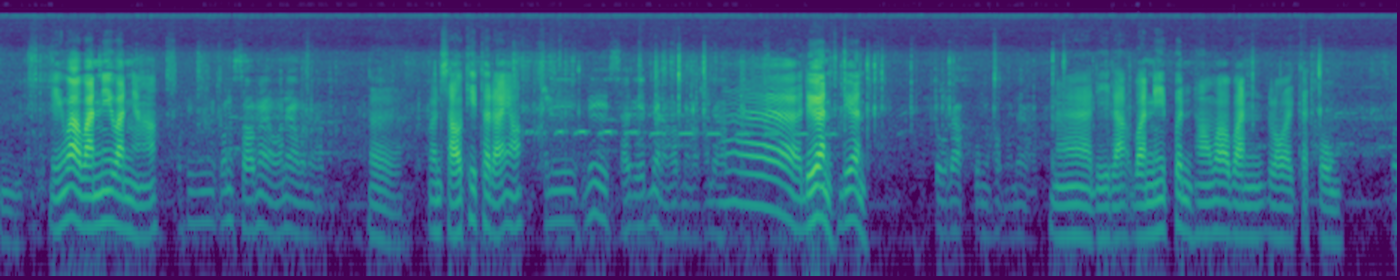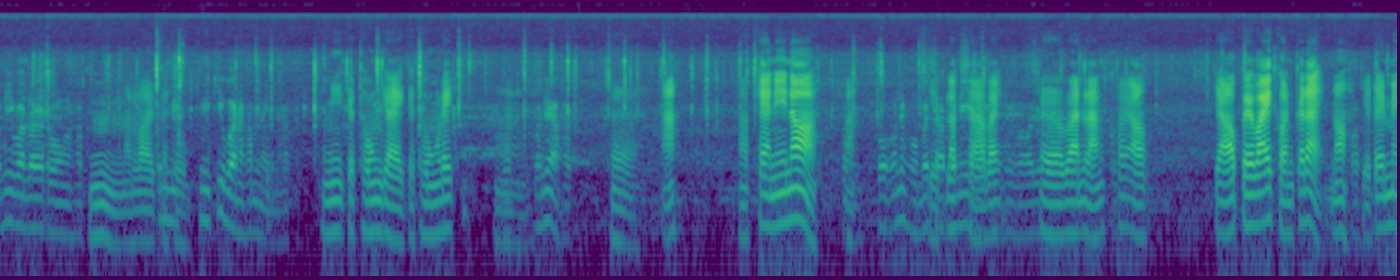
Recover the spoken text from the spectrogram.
อืมเองว่าวันนี้วันอย่างเหรอวันเสาร์แม่หัวหน้าวันนี้ครับ เออวันเสาร์ที่เท่าไหร่เหรอวันนี้นี่สายเอ็ดเนี่ยนะครับนะครับวันนี้เอครับอเดือนเดือนตุลาคมครับวันนี้ครับน่าดีละวันนี้เปิ้นท้องว่าวันลอยกระทง วันนี้วันลอยกระทงครับอืมมันลอยกมันระมีทง มีกี่วันนะครับไหนนะครับ มีกระทงใหญ่กระทงเล็กอ่าวันนี้ครับเอออะเอาแค่นี้เนาะผมอะ ผมวันนี้ผมไปเก็บจัดรักษาไว้วันนี้เออวันหลังค่อยเอาจะเอาไปไว้ก่อนก็ได้เนาะจะได้ไม่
